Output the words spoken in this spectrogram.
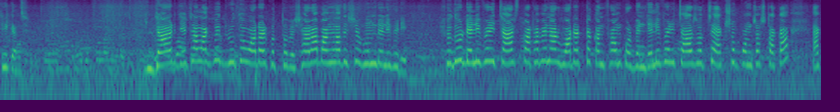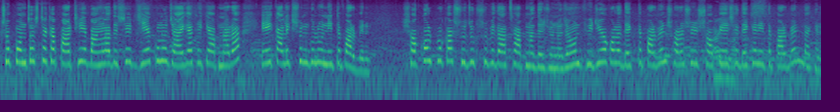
ঠিক আছে। যার যেটা লাগবে দ্রুত অর্ডার করতে হবে। সারা বাংলাদেশে হোম ডেলিভারি শুধু ডেলিভারি চার্জ পাঠাবেন আর অর্ডারটা কনফার্ম করবেন। ডেলিভারি চার্জ হচ্ছে একশো পঞ্চাশ টাকা। একশো পঞ্চাশ টাকা পাঠিয়ে বাংলাদেশের যে কোনো জায়গা থেকে আপনারা এই কালেকশনগুলো নিতে পারবেন। সকল প্রকার সুযোগ সুবিধা আছে আপনাদের জন্য। যেমন ভিডিও কলে দেখতে পারবেন সরাসরি শপে এসে দেখে নিতে পারবেন। দেখেন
